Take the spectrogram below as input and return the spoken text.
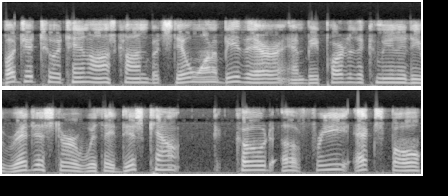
budget to attend OSCON but still want to be there and be part of the community, register with a discount code of Free Expo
